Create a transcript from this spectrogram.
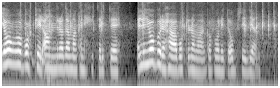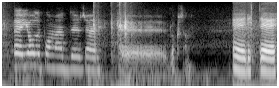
jag går bort till andra där man kan hitta lite... Eller jag bor här borta där man kan få lite obsidian. eh, jag håller på med eh, så här eh, blocksen. Eh, lite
